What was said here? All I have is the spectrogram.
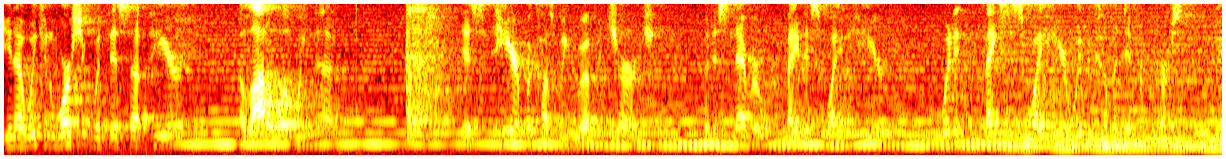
You know, we can worship with this up here. A lot of what we know is here because we grew up in church, but it's never made its way to here when it makes its way here, we become a different person. We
